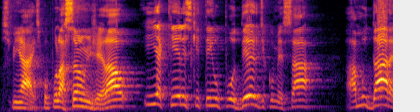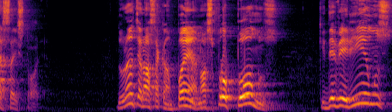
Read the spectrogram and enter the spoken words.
os Pinhais, população em geral e aqueles que têm o poder de começar a mudar essa história. Durante a nossa campanha, nós propomos que deveríamos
